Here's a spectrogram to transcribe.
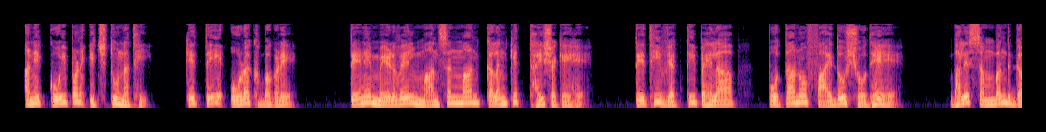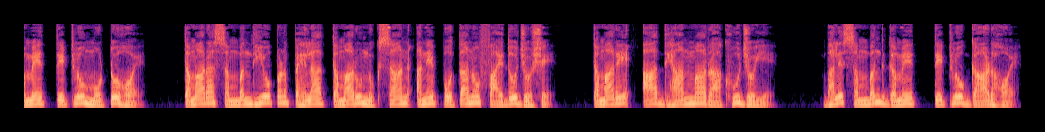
અને કોઈ પણ ઈચ્છતું નથી. કે તે ઓળખ બગડે, તેણે મેળવેલ માનસન્માન કલંકિત થઈ શકે છે તેથી વ્યક્તિ પહેલા પોતાનો ફાયદો શોધે છે ભલે સંબંધ ગમે તેટલો મોટો હોય, તમારા સંબંધીઓ પણ પહેલા તમારું નુકસાન અને પોતાનો ફાયદો જોશે. તમારે આ ધ્યાનમાં રાખવું જોઈએ. ભલે સંબંધ ગમે તેટલો ગાઢ હોય,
